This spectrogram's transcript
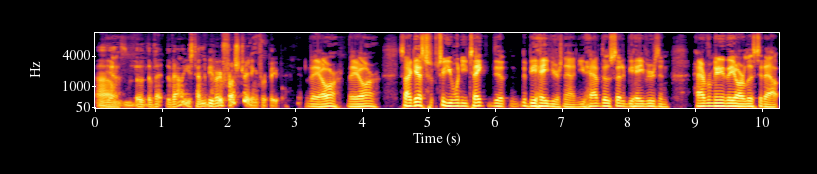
Um, yes. the, the, the values tend to be very frustrating for people. They are. They are. So I guess so. You when you take the the behaviors now and you have those set of behaviors and however many they are listed out,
